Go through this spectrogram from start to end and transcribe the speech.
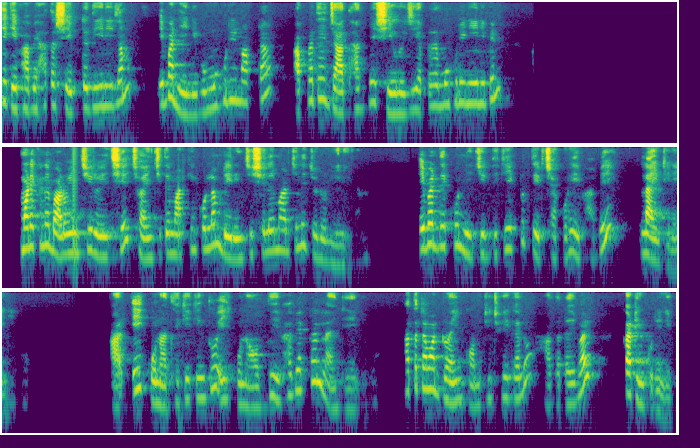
ঠিক এভাবে হাতার শেপটা দিয়ে নিলাম। এবার নিয়ে নিব মুহুরির মাপটা। আপনাদের যা থাকবে সেই অনুযায়ী আপনারা মুহুরি নিয়ে নেবেন। আমার এখানে বারো ইঞ্চি রয়েছে, ছয় ইঞ্চিতে মার্কিং করলাম, দেড় ইঞ্চি সেলাই মার্জিনের জন্য নিয়ে নিলাম। এবার দেখুন নিচের দিকে একটু তেরছা করে এইভাবে লাইন টেনে নিব। আর এই কোনা থেকে কিন্তু এই কোনা অবধি এইভাবে একটা লাইন টেনে নিব। হাতাটা আমার ড্রয়িং কমপ্লিট হয়ে গেল, হাতাটা এবার কাটিং করে নিব।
